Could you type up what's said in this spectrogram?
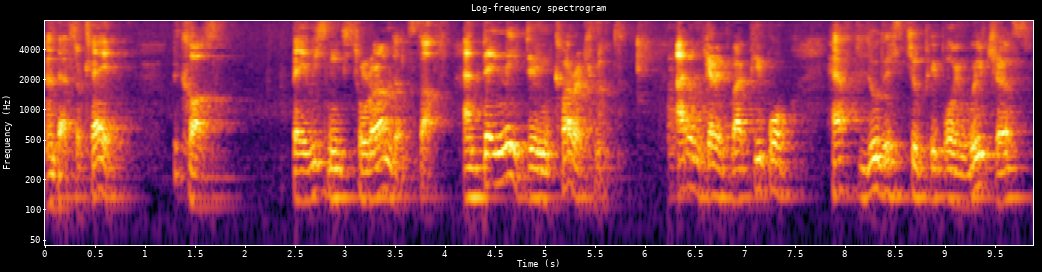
and that's okay, because babies need to learn that stuff, and they need the encouragement. I don't get it why people have to do this to people in wheelchairs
